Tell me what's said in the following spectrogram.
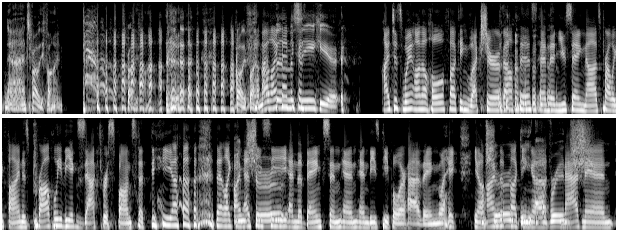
Nah, it's probably fine. probably fine. probably fine. Nothing I like that to see here. I just went on a whole fucking lecture about this, and then you saying "Nah, it's probably fine" is probably the exact response that the uh, that like the I'm SEC sure, and the banks and and and these people are having. Like, you know, I'm, I'm sure the fucking the uh, average... madman.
